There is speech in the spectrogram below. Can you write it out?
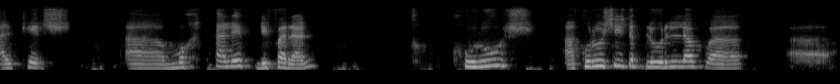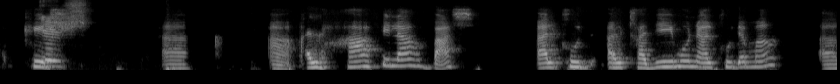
Al-kirsh. Uh, mukhtalif, different. Kurush, uh, kurush is the plural of uh, uh, uh, al-hafila bus al-kudama uh,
